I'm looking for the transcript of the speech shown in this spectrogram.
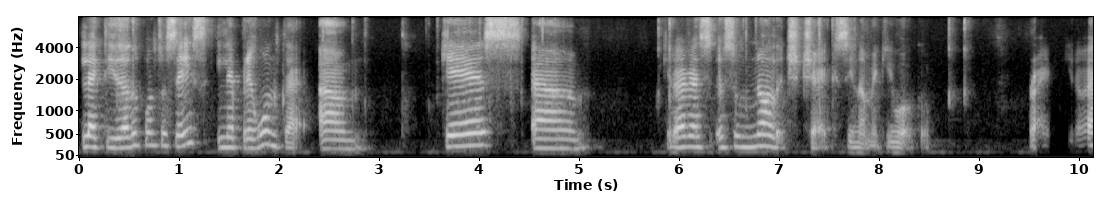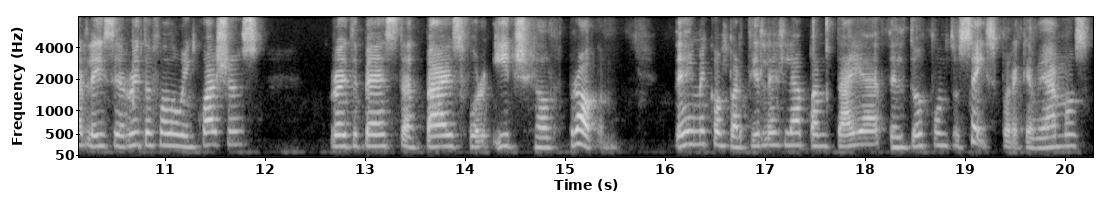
la actividad 2.6 le pregunta um, qué es, um, quiero ver, es, es, un knowledge check, si no me equivoco. Right. Quiero ver, le dice, read the following questions, write the best advice for each health problem. Déjenme compartirles la pantalla del 2.6 para que veamos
